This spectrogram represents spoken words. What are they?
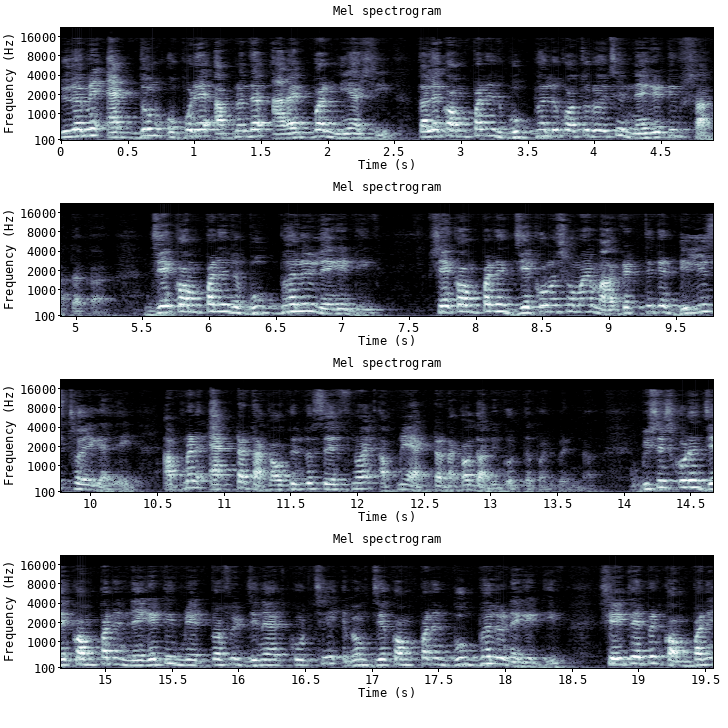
যদি আমি একদম উপরে আপনাদের আরেকবার নিয়ে আসি, তাহলে কোম্পানির বুক ভ্যালু কত রয়েছে? নেগেটিভ সাত টাকা। যে কোম্পানির বুক ভ্যালু নেগেটিভ সে কোম্পানি যে কোনো সময় মার্কেট থেকে ডিলিস্ট হয়ে গেলে, আপনার একটা টাকাও কিন্তু সেফ নয়, আপনি একটা টাকাও দাবি করতে পারবেন না। বিশেষ করে যে company negative net profit generate করছে এবং যে কোম্পানির বুক ভ্যালু নেগেটিভ সেই টাইপের কোম্পানি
